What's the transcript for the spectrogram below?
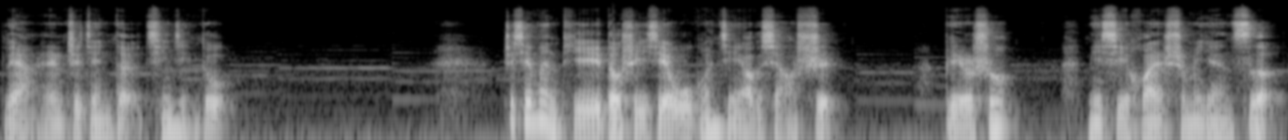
两人之间的亲近度。这些问题都是一些无关紧要的小事，比如说你喜欢什么颜色。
